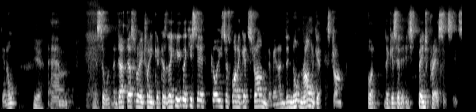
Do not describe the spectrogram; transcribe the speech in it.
you know? Yeah. Um so that that's what I try and because like you- like you said, guys just want to get strong. I mean, and nothing wrong with getting strong. But like I said, it's bench press, it's it's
